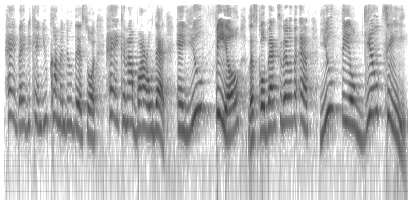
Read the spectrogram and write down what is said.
hey, baby, can you come and do this? Or, hey, can I borrow that? And you feel, let's go back to that other F, you feel guilty.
